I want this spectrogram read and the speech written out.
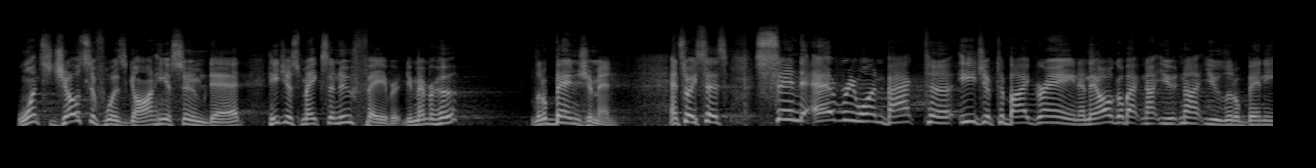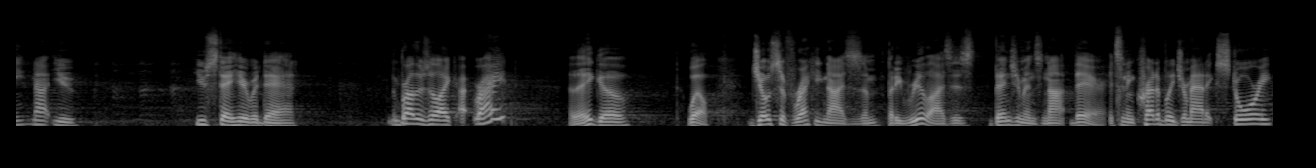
Once Joseph was gone, he assumed dead, he just makes a new favorite. Do you remember who? Little Benjamin. And so he says, Send everyone back to Egypt to buy grain. And they all go back, Not you, not you, little Benny, not you. You stay here with dad. The brothers are like, uh, Right? They go. Well, Joseph recognizes him, but he realizes Benjamin's not there. It's an incredibly dramatic story.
